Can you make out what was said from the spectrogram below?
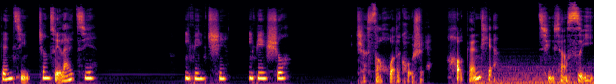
赶紧张嘴来接。一边吃一边说：“这骚货的口水好甘甜，清香四溢，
